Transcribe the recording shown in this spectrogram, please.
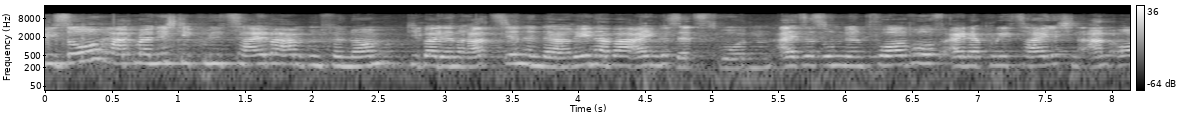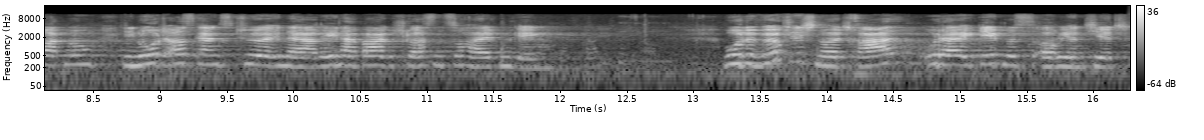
Wieso hat man nicht die Polizeibeamten vernommen, die bei den Razzien in der Arena Bar eingesetzt wurden, als es um den Vorwurf einer polizeilichen Anordnung, die Notausgangstür in der Arena Bar geschlossen zu halten ging? Wurde wirklich neutral oder ergebnisorientiert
